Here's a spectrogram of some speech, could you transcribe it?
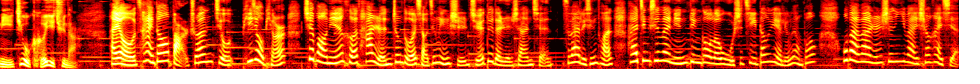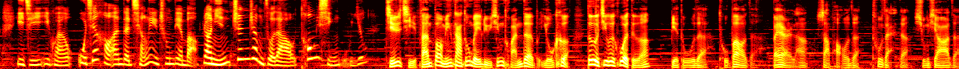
你就可以去哪儿。还有菜刀、板砖、酒、啤酒瓶儿，确保您和他人争夺小精灵时绝对的人身安全。此外，旅行团还精心为您订购了五十 G 当月流量包、五百万人身意外伤害险以及一款五千毫安的强力充电宝，让您真正做到通行无忧。即日起，凡报名大东北旅行团的游客都有机会获得瘪犊子、土豹子。白眼狼、傻狍子、兔崽子、熊瞎子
